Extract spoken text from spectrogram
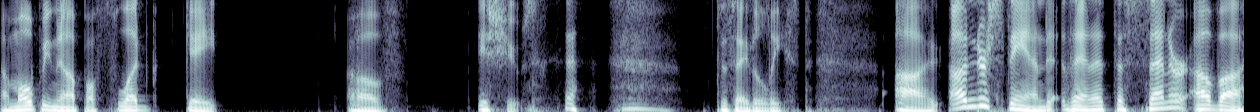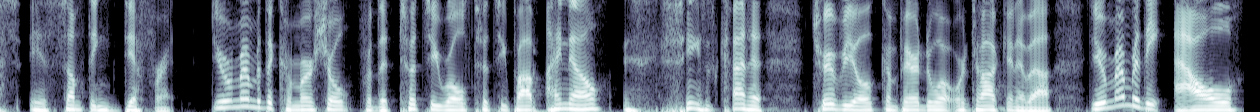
I'm opening up a floodgate of issues. to say the least. Uh, understand that at the center of us is something different. Do you remember the commercial for the Tootsie Roll Tootsie Pop? I know it seems kind of trivial compared to what we're talking about. Do you remember the owl?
